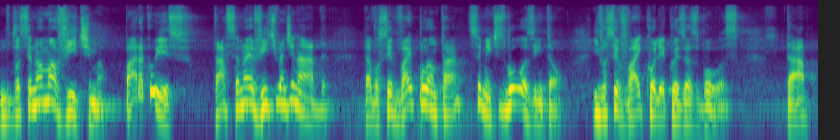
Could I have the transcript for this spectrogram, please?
você não é uma vítima. Para com isso. Tá? Você não é vítima de nada. Tá? Você vai plantar sementes boas, então. E você vai colher coisas boas. Tá?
